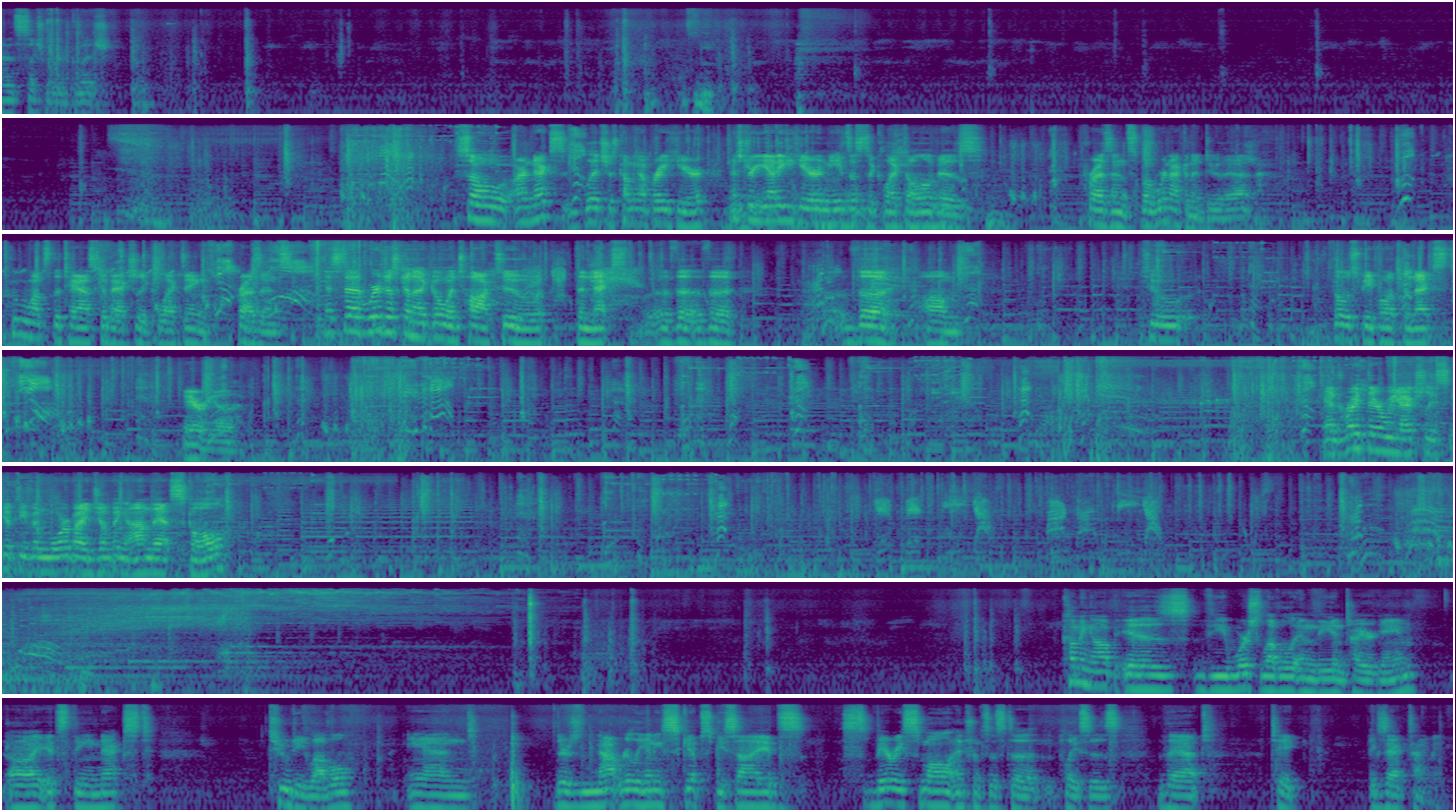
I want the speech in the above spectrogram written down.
That is such a weird glitch. So our next glitch is coming up right here. Mr. Yeti here needs us to collect all of his presents, but we're not going to do that. Who wants the task of actually collecting presents? Instead, we're just gonna go and talk to the next, uh, the the the um to those people at the next area. And right there, we actually skipped even more by jumping on that skull. Up is the worst level in the entire game. Uh, it's the next 2D level, and there's not really any skips besides very small entrances to places that take exact timing.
